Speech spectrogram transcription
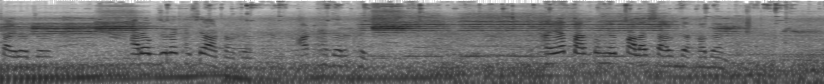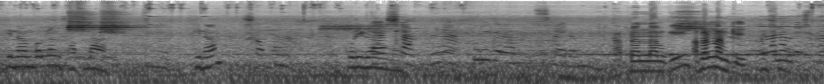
চার হাজার। আর একজনে খাইছে আট হাজার। আট হাজার খাইছে খাইয়া তারপরে পালাইছে আর দেখা যায় না। কি নাম বললেন? স্বপ্না। কি নাম? স্বপ্ন। কুড়িগ্রাম। সাম- না কুড়িগ্রাম সাইরাম। আপনার নাম কি? আপনার নাম কি? আমার নাম রেশমা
